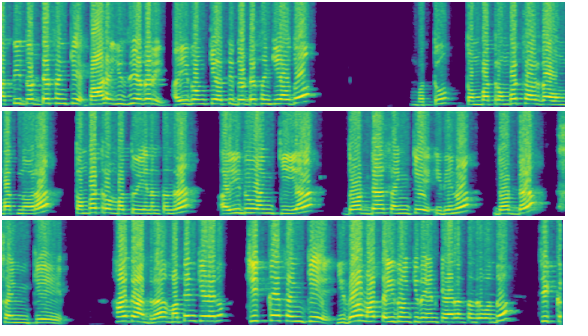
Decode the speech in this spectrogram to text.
ಅತಿ ದೊಡ್ಡ ಸಂಖ್ಯೆ. ಬಹಳ ಈಸಿ ಅದ ರೀ. ಐದು ಅಂಕಿ ಅತಿ ದೊಡ್ಡ ಸಂಖ್ಯೆ ಯಾವುದು? ಒಂಬತ್ತು. ತೊಂಬತ್ತೊಂಬತ್ ಸಾವಿರದ ಒಂಬತ್ ನೂರ ತೊಂಬತ್ತೊಂಬತ್ತು ಏನಂತಂದ್ರ ಐದು ಅಂಕಿಯ ದೊಡ್ಡ ಸಂಖ್ಯೆ. ಇದೇನು? ದೊಡ್ಡ ಸಂಖ್ಯೆ. ಹಾಗಾದ್ರ ಮತ್ತೇನ್ ಕೇಳ್ಯಾರು? ಚಿಕ್ಕ ಸಂಖ್ಯೆ. ಇದ ಮತ್ತ ಐದು ಅಂಕಿದ ಏನ್ ಕೇಳ್ಯಾರ ಅಂತಂದ್ರ ಒಂದು ಚಿಕ್ಕ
